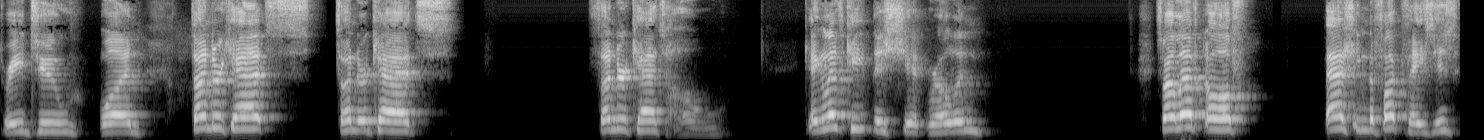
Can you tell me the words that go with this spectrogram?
Three, two, one. Thundercats. Thundercats. Thundercats. Oh. Gang, let's keep this shit rolling. So I left off bashing the fuck faces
